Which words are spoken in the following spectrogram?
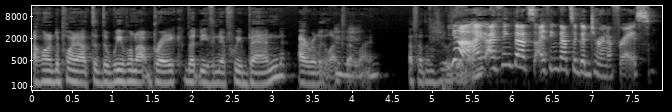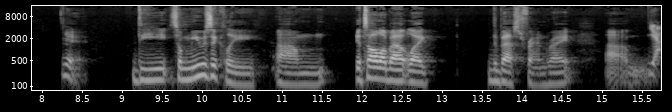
I wanted to point out that the "We will not break, but even if we bend," I really liked that Mhm. line. I thought that was really yeah. I, I think that's I think that's a good turn of phrase. Yeah. The so musically, um, it's all about like the best friend, right? Um, Yeah.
